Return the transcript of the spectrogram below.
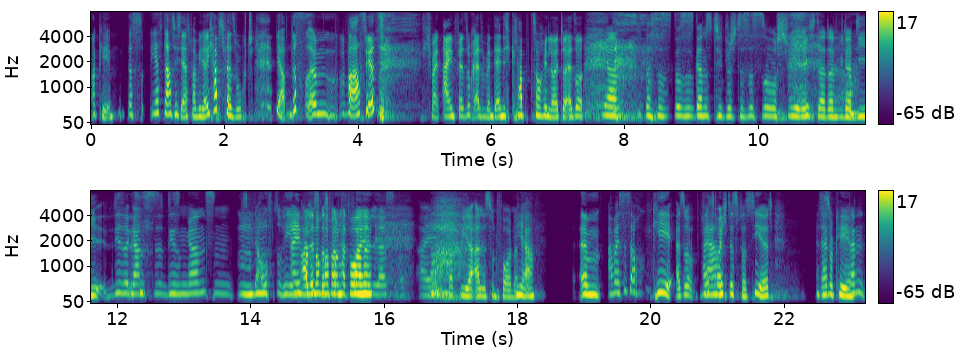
okay, das, jetzt lasse ich es erstmal wieder. Ich habe es versucht. Ja, das ähm, war's jetzt. Ich meine, ein Versuch, also wenn der nicht klappt, sorry Leute. Also Ja, das ist, das ist ganz typisch. Das ist so schwierig, da dann wieder die, diese Es ganze, diesen ganzen Mhm. wieder aufzuheben, Einfach alles, was man von hat vorne. fallen lassen und einfach wieder alles von vorne. ja, ähm, Aber es ist auch okay. Also, falls Ja. euch das passiert, es dann, ist okay. dann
